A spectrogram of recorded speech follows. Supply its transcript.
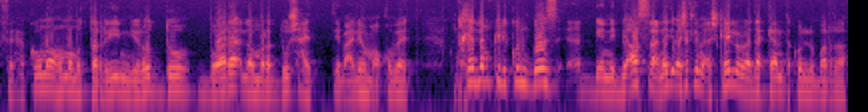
في الحكومة وهم مضطرين يردوا بورق لو ما ردوش هيبقى عليهم عقوبات. متخيل ده ممكن يكون جزء يعني بيأثر على النادي بشكل من الأشكال ولا ده الكلام ده كله بره؟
